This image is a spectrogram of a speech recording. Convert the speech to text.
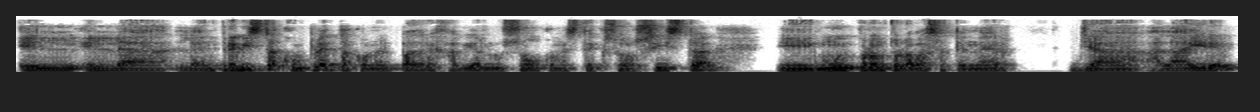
la, entrevista completa con el padre Javier Luzón, con este exorcista, eh, muy pronto la vas a tener ya al aire.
